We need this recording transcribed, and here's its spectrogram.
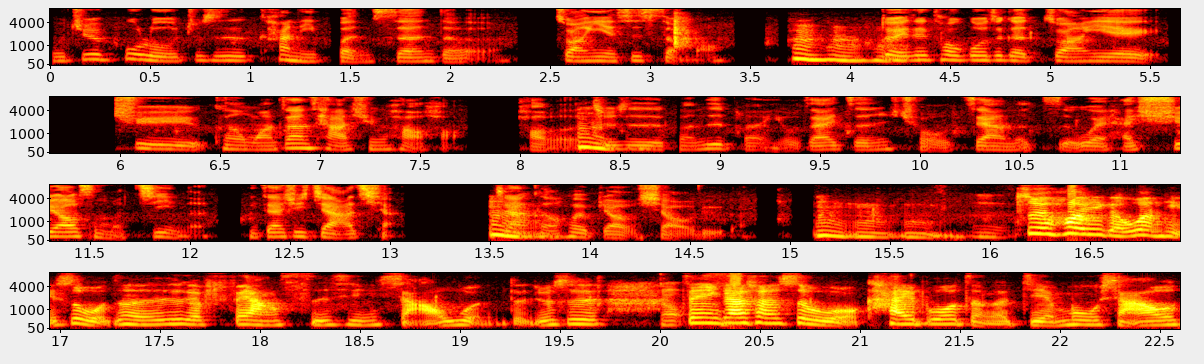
我觉得不如就是看你本身的专业是什么。嗯嗯。对，再透过这个专业去可能网站查询，好好好了，就是可能日本有在征求这样的职位，还需要什么技能，你再去加强。这样可能会比较有效率。嗯嗯嗯嗯。最后一个问题是我真的是一个非常私心想要问的，就是这应该算是我开播整个节目想要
